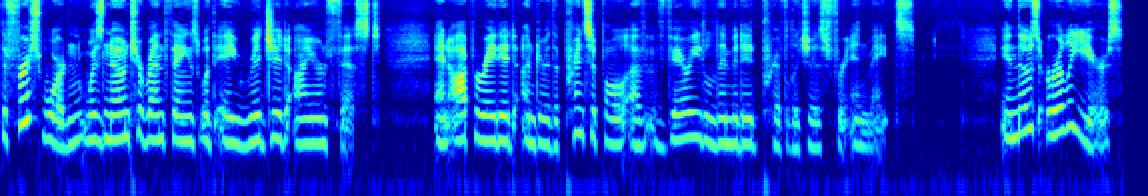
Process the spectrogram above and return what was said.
The first warden was known to run things with a rigid iron fist and operated under the principle of very limited privileges for inmates. In those early years,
